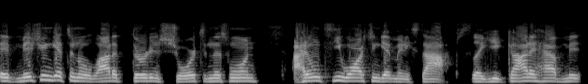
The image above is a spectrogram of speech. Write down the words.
if Michigan gets into a lot of third and shorts in this one, I don't see Washington get many stops. Like you got to have Mi-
